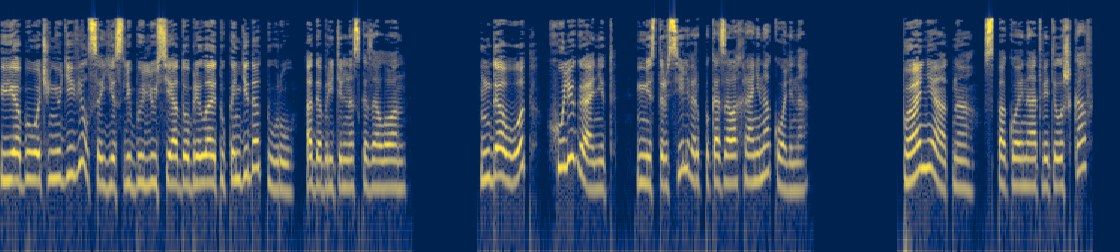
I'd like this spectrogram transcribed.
«Я бы очень удивился, если бы Люси одобрила эту кандидатуру», — одобрительно сказал он. «Да вот, хулиганит», — мистер Сильвер показал охране на Колина. «Понятно», — спокойно ответил шкаф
